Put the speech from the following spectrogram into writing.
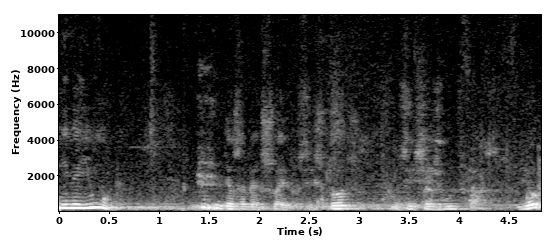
Em nenhum momento. Deus abençoe vocês todos, que vocês sejam muito fortes. Viu?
